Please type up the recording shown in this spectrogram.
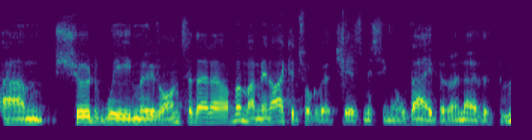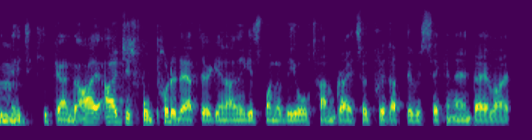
Um, should we move on to that album? I mean, I could talk about Chairs Missing all day, but I know that we Mm. need to keep going. But I, I just will put it out there again. I think it's one of the all time greats. I'd put it up there with Secondhand Daylight,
